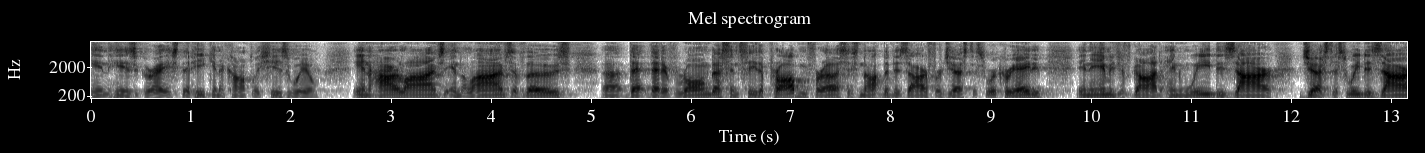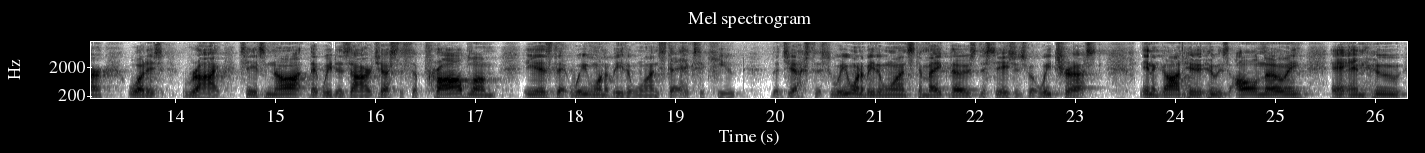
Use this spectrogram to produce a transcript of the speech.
in His grace, that He can accomplish His will in our lives, in the lives of those uh, that, that have wronged us. And see, the problem for us is not the desire for justice. We're created in the image of God, and we desire justice. We desire what is right. See, it's not that we desire justice. The problem is that we want to be the ones to execute the justice. We want to be the ones to make those decisions, but we trust in a God who, who is all knowing and who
